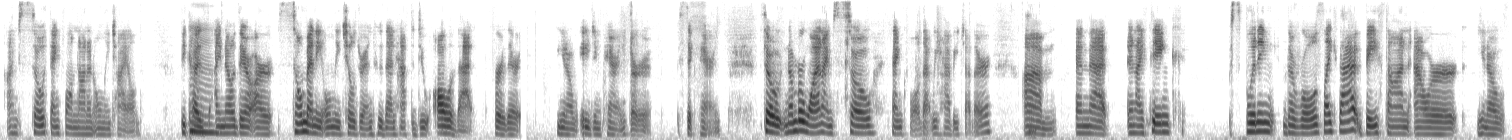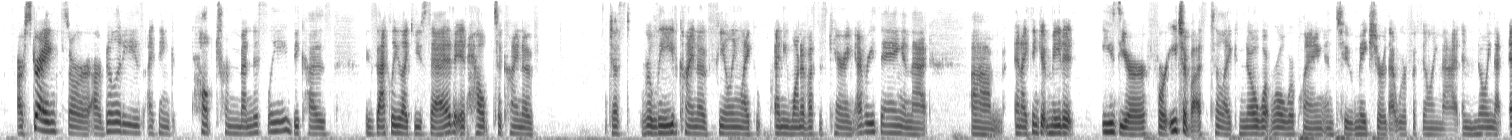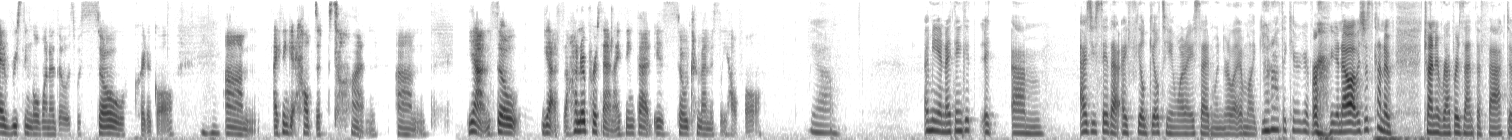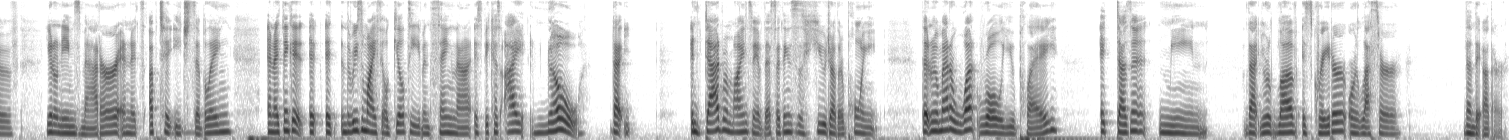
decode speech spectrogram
I'm so thankful I'm not an only child because mm. I know there are so many only children who then have to do all of that for their, you know, aging parents or sick parents. So, number one, I'm so thankful that we have each other. Um, and that, and I think splitting the roles like that based on our, you know, our strengths or our abilities, I think helped tremendously because exactly like you said, it helped to kind of just relieve kind of feeling like any one of us is carrying everything and that um, and i think it made it easier for each of us to like know what role we're playing and to make sure that we're fulfilling that and knowing that every single one of those was so critical mm-hmm. um, i think it helped a ton um, yeah and so yes 100% i think that is so tremendously helpful yeah i mean i think it it um as you say that, I feel guilty in what I said when you're like, I'm like, you're not the caregiver. You know, I was just kind of trying to represent the fact of, you know, names matter and it's up to each sibling. And I think it, it, it and the reason why I feel guilty even saying that is because I know that, and dad reminds me of this. I think this is a huge other point that no matter what role you play, it doesn't mean that your love is greater or lesser than the other.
